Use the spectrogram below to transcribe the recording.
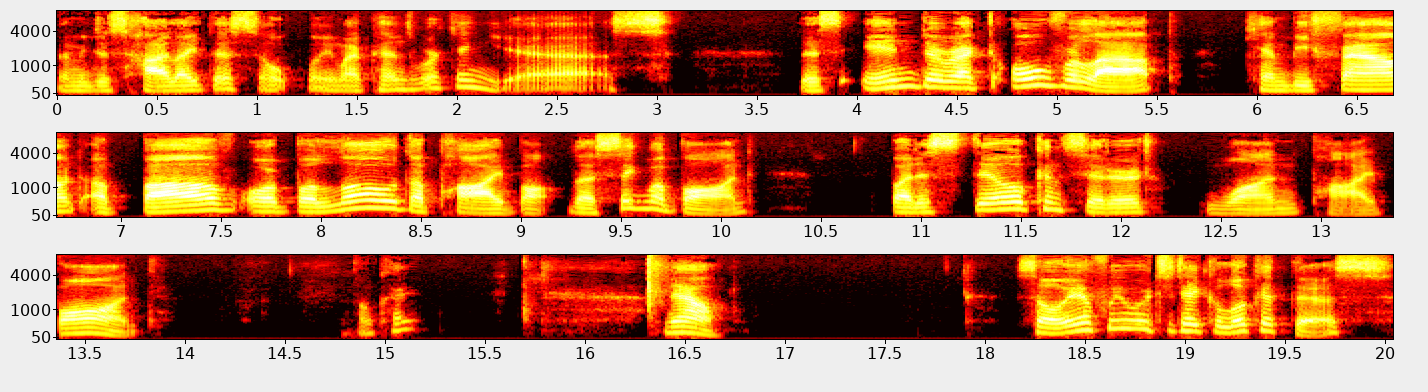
let me just highlight this. Hopefully my pen's working. Yes. This indirect overlap can be found above or below the pi bond, the sigma bond, but is still considered one pi bond. Okay. Now, so if we were to take a look at this,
